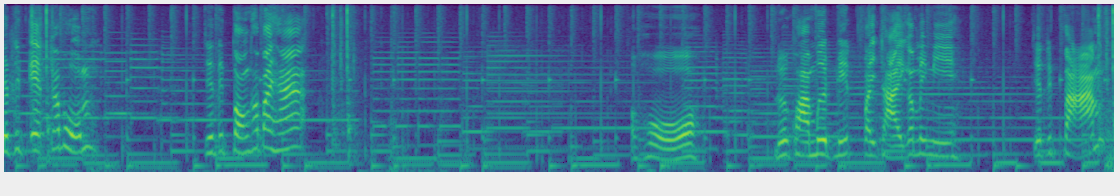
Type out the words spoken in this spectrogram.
71 ครับผม 72 เข้าไปฮะ โอ้โห ด้วยความมืดมิดไฟฉายก็ไม่มี 73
